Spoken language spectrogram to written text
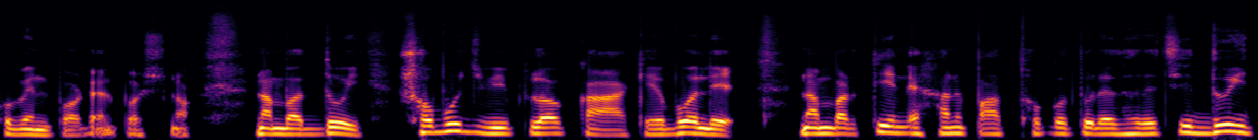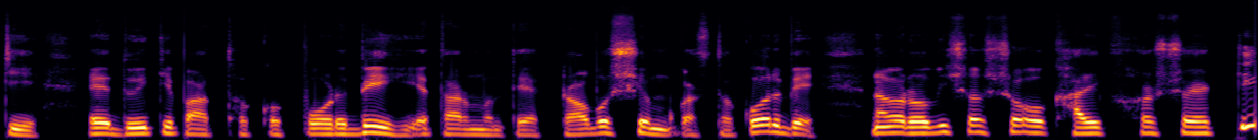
খুব ইম্পর্টেন্ট প্রশ্ন. নাম্বার দুই, সবুজ বিপ্লব কাকে বলে? নাম্বার তিন, এখানে পার্থক্য তুলে ধরেছি দুইটি। এই দুইটি পার্থক্য পড়বেই তার মধ্যে একটা অবশ্যই মুখস্থ করবে। নাম্বার রবি শস্য ও খারিফ শস্য একটি,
